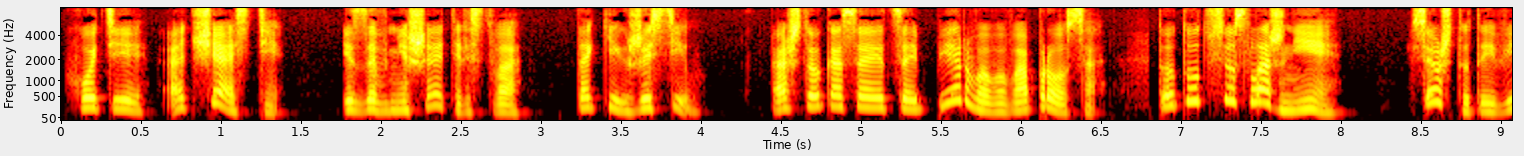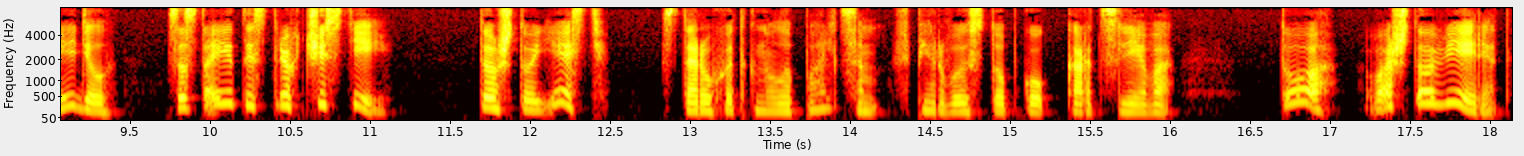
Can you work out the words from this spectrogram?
хоть и отчасти, из-за вмешательства таких же сил. А что касается первого вопроса, то тут все сложнее. Все, что ты видел, состоит из трех частей. То, что есть, старуха ткнула пальцем в первую стопку карт слева. То, во что верят.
